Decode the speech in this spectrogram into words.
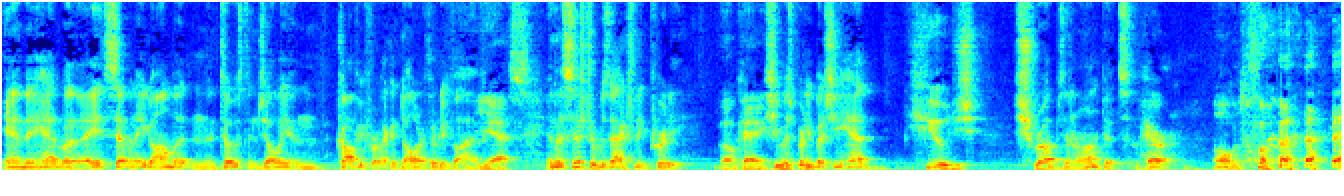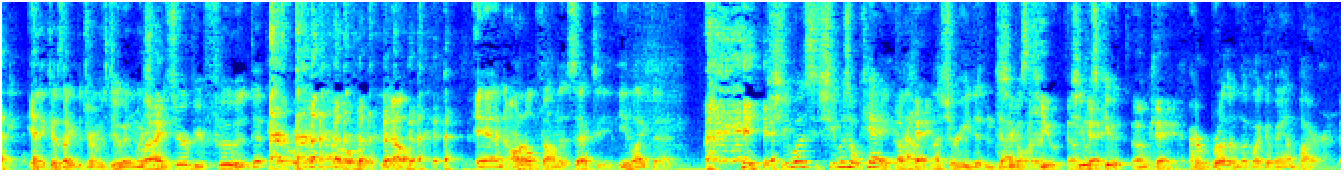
And they had what, a seven egg omelet and toast and jelly and coffee for like a dollar thirty-five. Yes. And the sister was actually pretty. Okay. She was pretty, but she had huge shrubs in her armpits of hair. Oh. because like the Germans do, and when Right. would serve your food, that would hang out over it, you know. And Arnold found it sexy. He liked that. she was she was okay. Okay. I'm not sure he didn't She was her. cute. She was cute. Okay. Her brother looked like a vampire.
